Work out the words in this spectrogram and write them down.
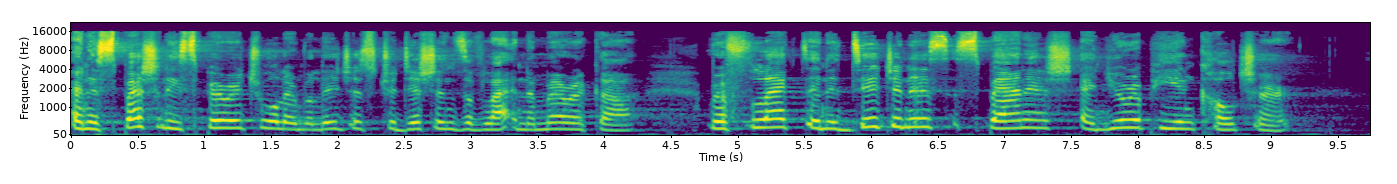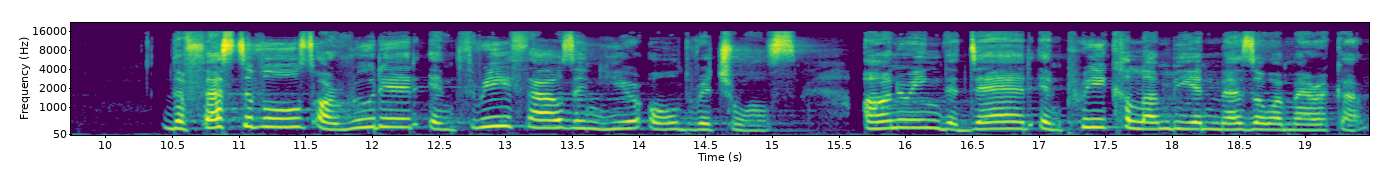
and especially spiritual and religious traditions of Latin America, reflect an indigenous Spanish and European culture. The festivals are rooted in 3,000 year old rituals honoring the dead in pre Columbian Mesoamerica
